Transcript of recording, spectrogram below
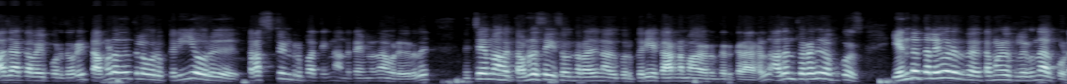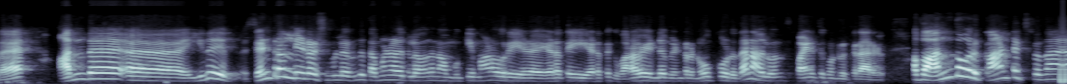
பாஜகவை பொறுத்தவரை தமிழகத்துல ஒரு பெரிய ஒரு ட்ரஸ்ட் என்று பாத்தீங்கன்னா அந்த டைம்ல தான் வருகிறது. நிச்சயமாக தமிழிசை சவுந்தரராஜன் அதுக்கு ஒரு பெரிய காரணமாக இருந்திருக்கிறார்கள். அதன் பிறகு அப்கோர்ஸ் எந்த தலைவர் தமிழகத்துல இருந்தா கூட அந்த இது சென்ட்ரல் லீடர்ஷிப்ல இருந்து தமிழகத்துல வந்து நாம் முக்கியமான ஒரு இடத்தை இடத்துக்கு வர வேண்டும் என்ற நோக்கோடு தான் அதில் வந்து பயணித்துக் கொண்டிருக்கிறார்கள். அப்ப அந்த ஒரு கான்டெக்ட்ல தான்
